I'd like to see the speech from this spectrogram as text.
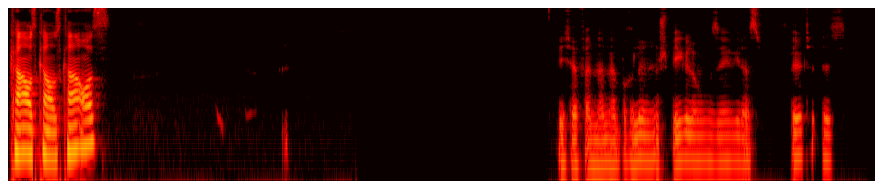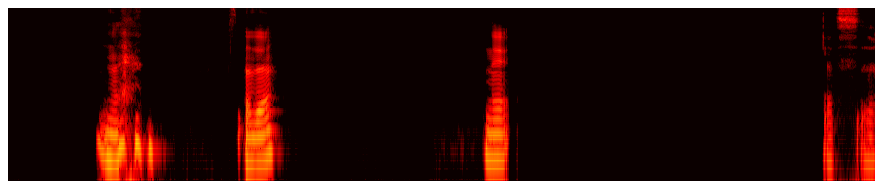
Chaos, Chaos, Chaos. Wie ich auf einer Brille in den Spiegelungen sehe, wie das Bild ist. Der? Nee. Jetzt äh,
